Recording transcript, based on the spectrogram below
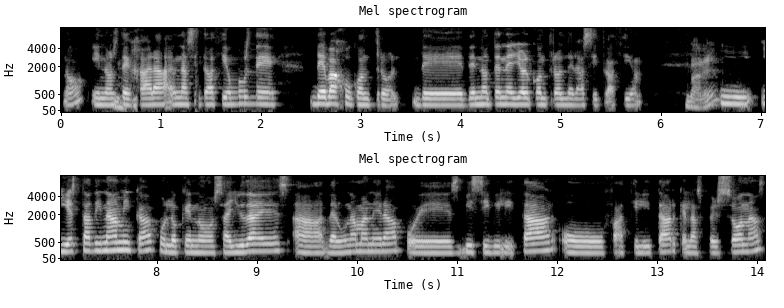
¿no? Y nos dejara en una situación pues, de, de bajo control, de, no tener yo el control de la situación. Y, esta dinámica, pues lo que nos ayuda es a, de alguna manera, pues visibilizar o facilitar que las personas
